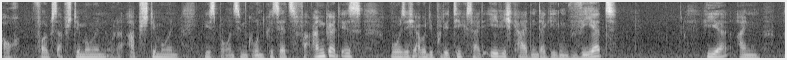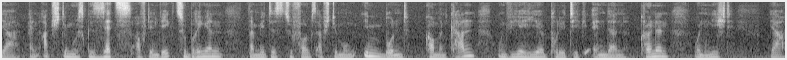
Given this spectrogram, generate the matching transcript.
auch Volksabstimmungen oder Abstimmungen, wie es bei uns im Grundgesetz verankert ist, wo sich aber die Politik seit Ewigkeiten dagegen wehrt, hier ein, ja, ein Abstimmungsgesetz auf den Weg zu bringen, damit es zu Volksabstimmungen im Bund kommen kann und wir hier Politik ändern können und nicht ja,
